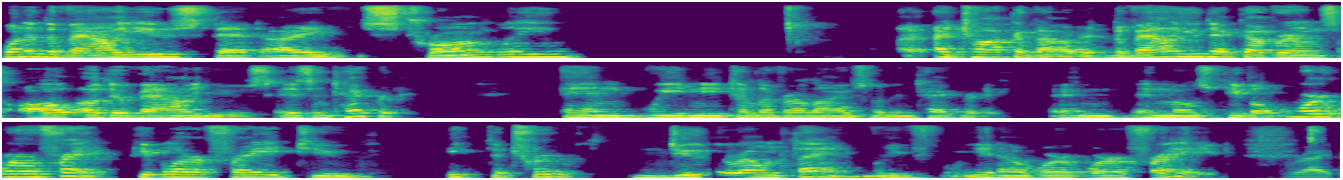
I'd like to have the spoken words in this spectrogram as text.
one of the values that I strongly I talk about it, the value that governs all other values is integrity. And we need to live our lives with integrity. And and most people we're we're afraid. People are afraid to speak the truth, mm-hmm. do their own thing. We've you know, we're we're afraid. Right.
